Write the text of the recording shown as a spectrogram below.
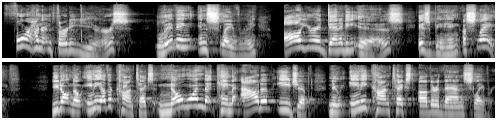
430 years living in slavery, all your identity is, is being a slave. You don't know any other context. No one that came out of Egypt knew any context other than slavery.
